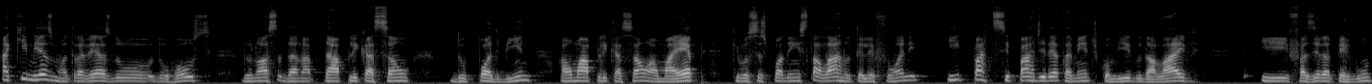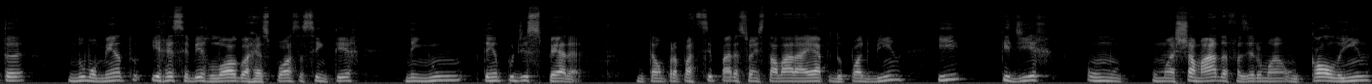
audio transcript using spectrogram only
aqui mesmo, através do, do host do nosso, da, da aplicação do Podbean. Há uma aplicação, há uma app que vocês podem instalar no telefone e participar diretamente comigo da live e fazer a pergunta no momento e receber logo a resposta sem ter nenhum tempo de espera. Então, para participar é só instalar a app do Podbean e pedir um, uma chamada, fazer uma, um call-in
